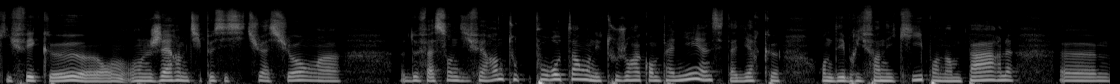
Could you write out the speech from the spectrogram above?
qui fait que euh, on, gère un petit peu ces situations euh, de façon différente. pour autant, on est toujours accompagné, hein, c'est-à-dire que on débriefe en équipe, on en parle. Euh,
